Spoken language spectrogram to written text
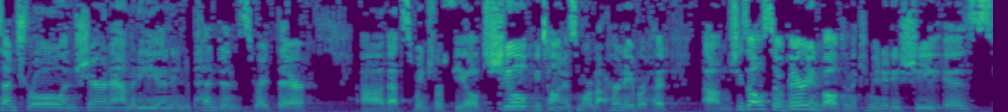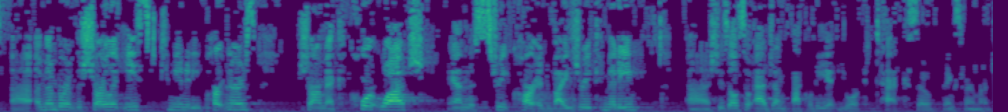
Central and Sharon Amity and Independence right there, uh, that's Winterfield. She'll be telling us more about her neighborhood. Um, she's also very involved in the community. She is uh, a member of the Charlotte East Community Partners, CharMeck Court Watch, and the Streetcar Advisory Committee. Uh, she's also adjunct faculty at York Tech, so thanks very much.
